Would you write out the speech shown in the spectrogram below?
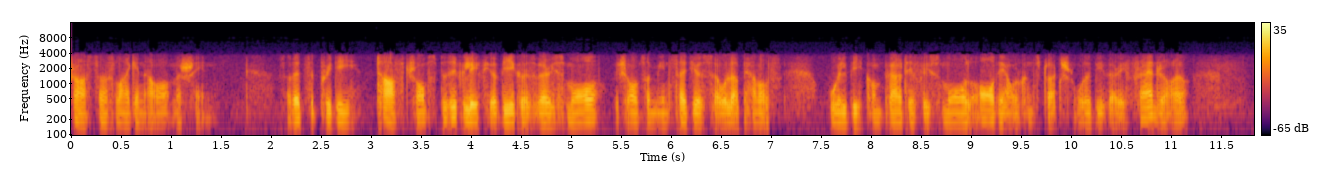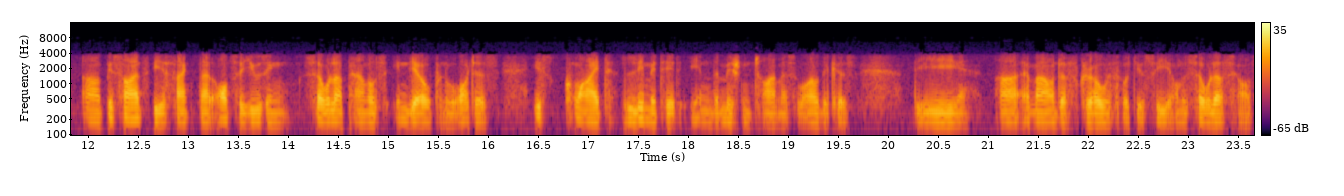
thrusters like in our machine. So that's a pretty tough job, specifically if your vehicle is very small, which also means that your solar panels will be comparatively small or the whole construction will be very fragile. Uh, besides the fact that also using solar panels in the open waters is quite limited in the mission time as well because the uh, amount of growth what you see on the solar cells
